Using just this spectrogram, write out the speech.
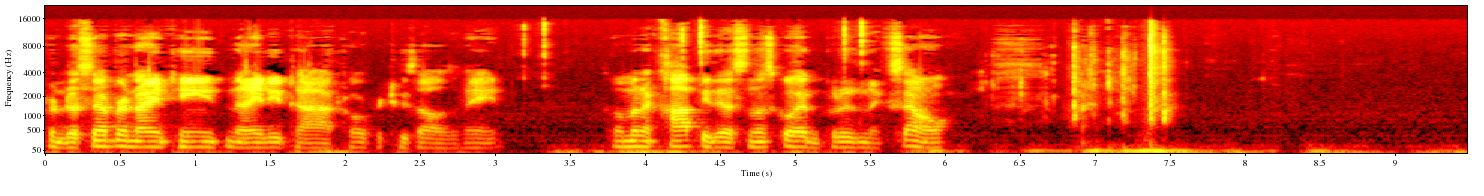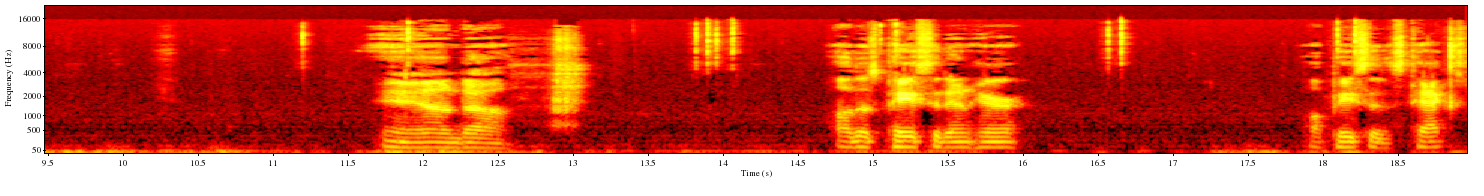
from December 1990 to October 2008. So I'm going to copy this and let's go ahead and put it in Excel. And uh, I'll just paste it in here. I'll paste it as text.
